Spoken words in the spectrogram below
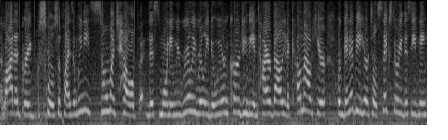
a lot of great school supplies and we need so much help this morning. We really, really do. We are encouraging the entire valley to come out here. We're going to be here till 6.30 this evening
